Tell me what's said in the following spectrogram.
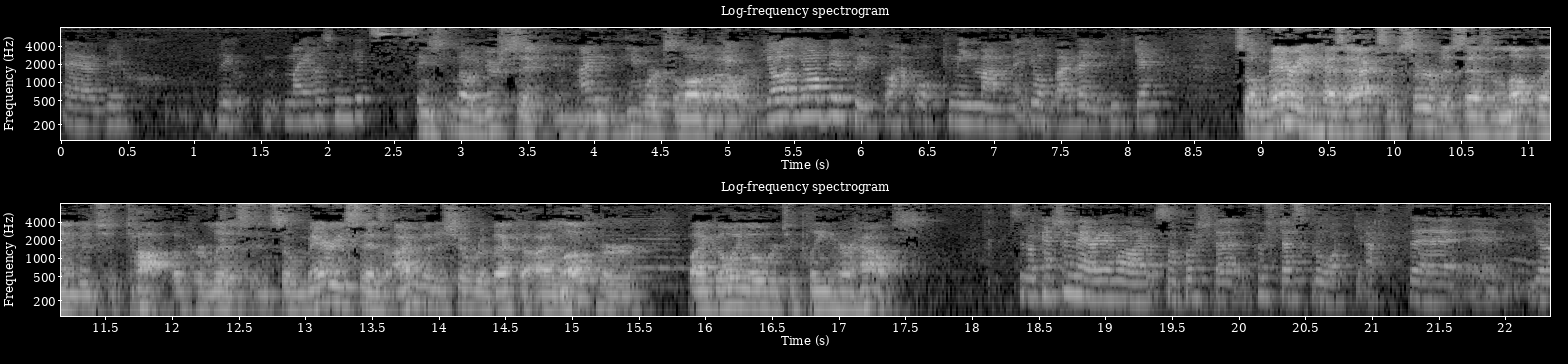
eh, blir... My husband gets sick. He's, no, you're sick, and, and he works a lot of hours. jag, jag blir sjuk och, han- och min man jobbar väldigt mycket. So Mary has acts of service as a love language top of her list, and so Mary says, "I'm going to show Rebecca I love her by going over to clean her house." Så då kanske Mary har som första, första språk att eh, jag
